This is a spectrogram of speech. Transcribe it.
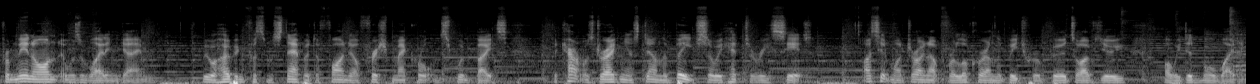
From then on, it was a waiting game. We were hoping for some snapper to find our fresh mackerel and squid baits. The current was dragging us down the beach, so we had to reset. I set my drone up for a look around the beach for a bird's eye view while we did more waiting.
